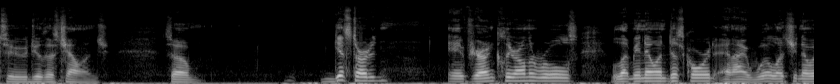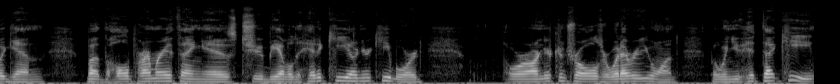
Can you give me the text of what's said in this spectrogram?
to do this challenge. So get started. If you're unclear on the rules, let me know in Discord and I will let you know again. But the whole primary thing is to be able to hit a key on your keyboard or on your controls or whatever you want. But when you hit that key,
